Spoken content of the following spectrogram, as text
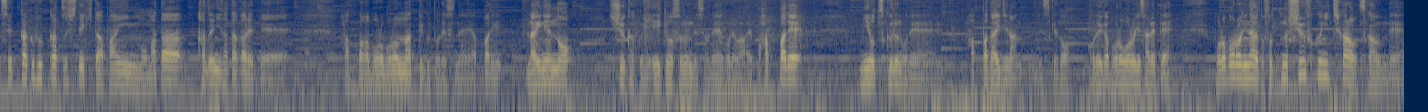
せっかく復活してきたパインもまた風に叩かれて葉っぱがボロボロになっていくとですねやっぱり来年の収穫に影響するんですよねこれは。やっぱ葉っぱで実を作るので葉っぱ大事なんですけどこれがボロボロにされてボロボロになるとそっちの修復に力を使うんで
